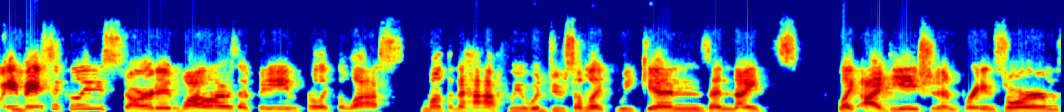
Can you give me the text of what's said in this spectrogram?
We basically started while I was at Bain for like the last month and a half. We would do some like weekends and nights, like ideation and brainstorms.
